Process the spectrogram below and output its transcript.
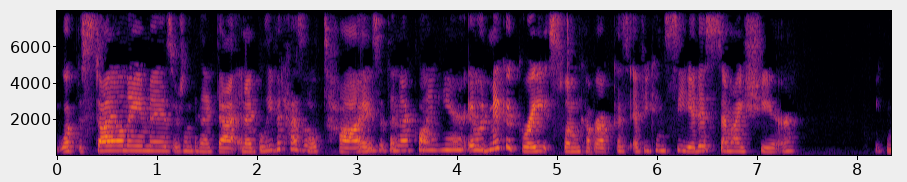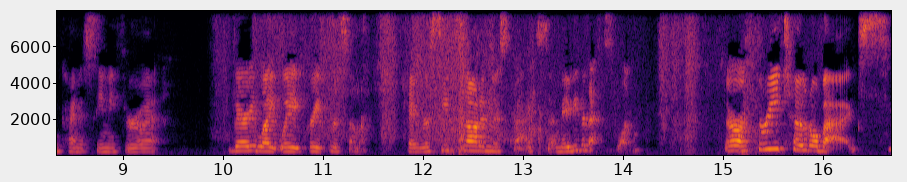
what the style name is or something like that. And I believe it has little ties at the neckline here. It would make a great swim cover up because if you can see, it is semi-sheer. You can kind of see me through it. Very lightweight, great for summer. Okay, receipt's not in this bag, so maybe the next one. There are three total bags.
